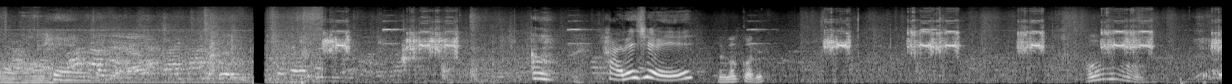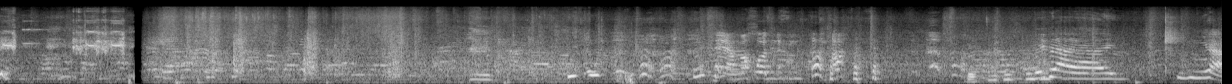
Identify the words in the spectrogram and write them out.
อ๋อแพงเอ้าถ่ายได้เฉยหรือลองกดดิโอ้ แถมมาคนหนึงบ๊ายบายอย่า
